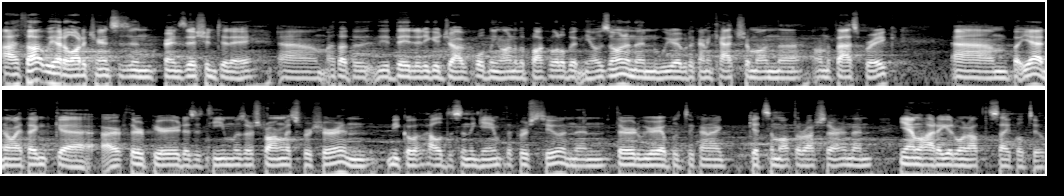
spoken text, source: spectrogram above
I thought we had a lot of chances in transition today. Um, I thought that they did a good job holding on to the puck a little bit in the ozone, and then we were able to kind of catch them on the on the fast break. Um, but yeah, no, I think uh, our third period as a team was our strongest for sure, and Mikko held us in the game for the first two, and then third we were able to kind of get some off the rush there, and then Yamo had a good one off the cycle too.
